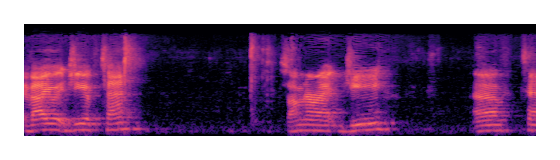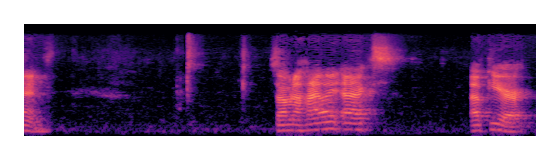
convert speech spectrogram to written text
Evaluate g of 10. So I'm going to write g of 10. So I'm going to highlight x up here.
